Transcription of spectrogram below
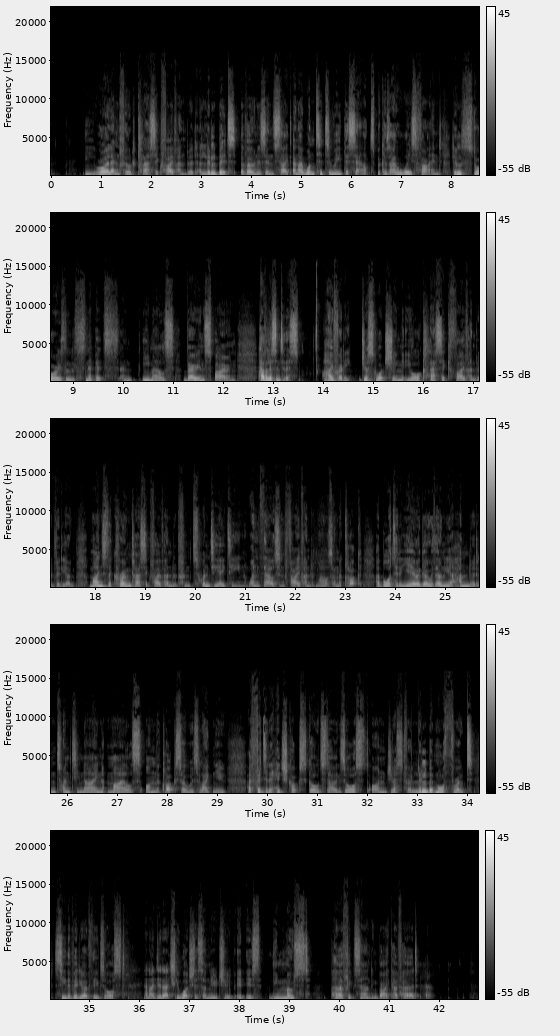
the Royal Enfield Classic 500, a little bit of owner's insight. And I wanted to read this out because I always find little stories, little snippets, and emails very inspiring. Have a listen to this. Hi Freddie, just watching your Classic 500 video. Mine's the Chrome Classic 500 from 2018, 1,500 miles on the clock. I bought it a year ago with only 129 miles on the clock, so it was like new. I fitted a Hitchcock's Gold Star exhaust on just for a little bit more throat. See the video of the exhaust. And I did actually watch this on YouTube. It is the most perfect sounding bike I've heard.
